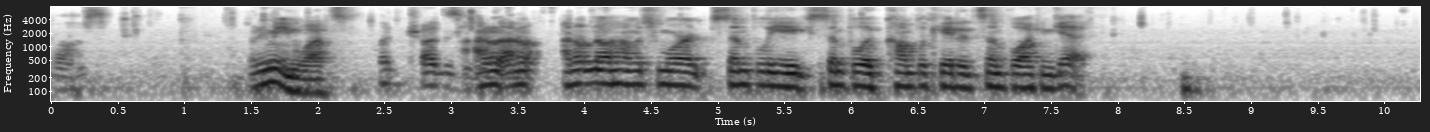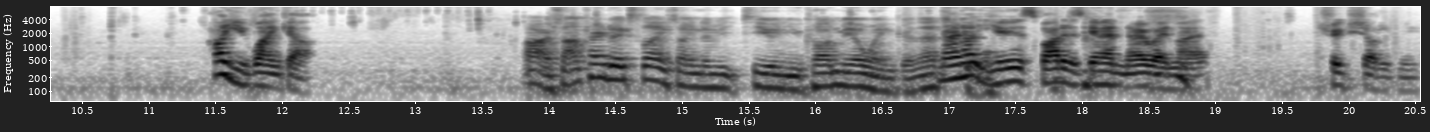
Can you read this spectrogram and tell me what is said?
What? What do you mean what? What drugs you I don't I don't I don't know how much more simply simple complicated simple I can get. Oh, you wanker. Alright, so I'm trying to explain something to, me, to you and you called me a wanker. And that's no, not you. Spider just came out of nowhere and like trick shotted me.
